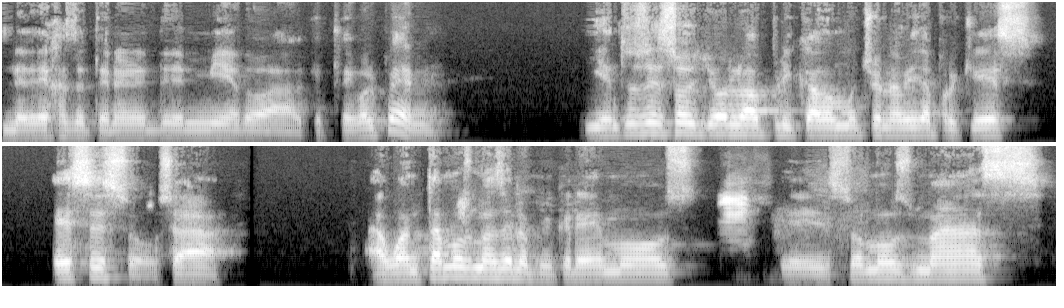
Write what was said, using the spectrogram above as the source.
le dejas de tener de miedo a que te golpeen. Y entonces eso yo lo he aplicado mucho en la vida porque es, es eso, o sea, aguantamos más de lo que creemos, eh, somos más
